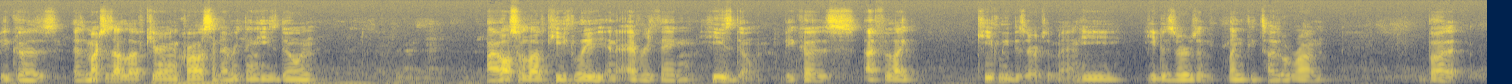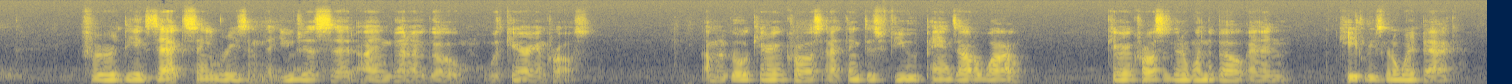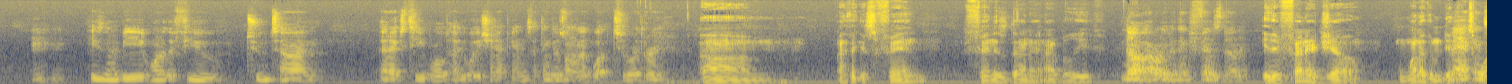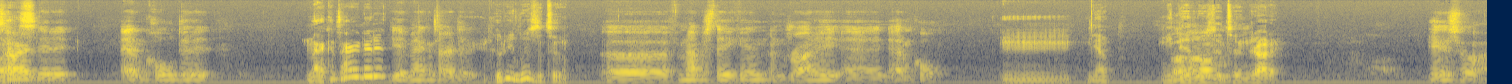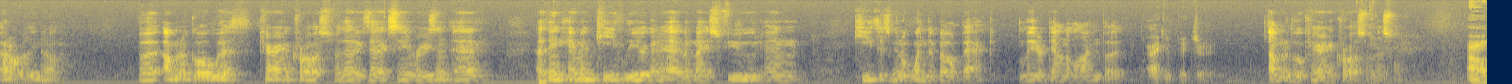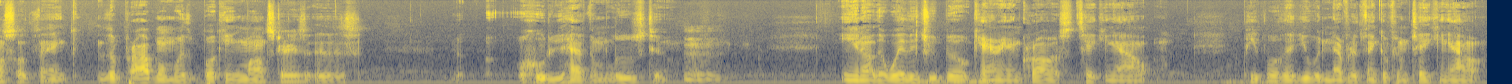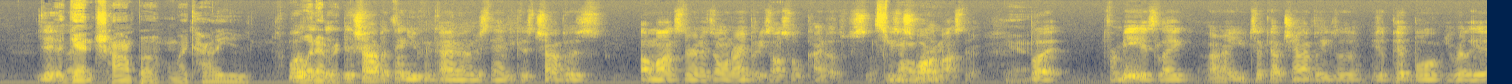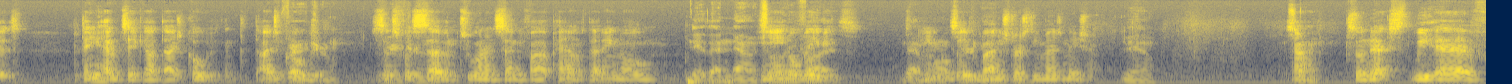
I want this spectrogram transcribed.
because as much as I love Karrion Kross and everything he's doing, I also love Keith Lee and everything he's doing because I feel like Keith Lee deserves it, man. He he deserves a lengthy title run, but for the exact same reason that you just said, I am gonna go with Karrion Kross. I'm gonna go with Karrion Kross, and I think this feud pans out a while. Karrion Kross is gonna win the belt, and Keith Lee's gonna win it back. Mhm. He's gonna be one of the few two-time NXT World Heavyweight Champions. I think there's only like what two or three. Um, I think it's Finn. Finn has done it, I believe. No, I don't even think Finn's done it. Either Finn or Joe. One of them did it McIntyre twice. did it. Adam Cole did it. McIntyre did it. Yeah, McIntyre did it. Who did he lose it to? Uh, if I'm not mistaken, Andrade and Adam Cole. Mm, yep. He But, did lose um, it to Andrade. Yeah, so I don't really know. But I'm going to go with Karrion Kross for that exact same reason. And I think him and Keith Lee are gonna have a nice feud, and Keith is gonna win the belt back later down the line. But I can picture it. I'm gonna go Karrion Kross on this one. I also think the problem with booking monsters is who do you have them lose to? Mm-hmm. You know, the way that you built Karrion Kross taking out people that you would never think of him taking out. Yeah. Again, Ciampa. Like, how do you. Well, whatever. The, the Ciampa thing you can kind of understand because Ciampa's a monster in his own right, but he's also kind of he's a Smaller. smaller monster. Yeah. But for me, it's like, all right, you took out Ciampa. He's a he's a pit bull. He really is. But then you had him take out Dijakovic. And Dijakovic, true. six Very foot true. seven, two hundred and seventy five pounds. That ain't no Yeah, that now He ain't no baby. That he ain't no baby by any stretch of the imagination. Yeah. So, Alright. So next we have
